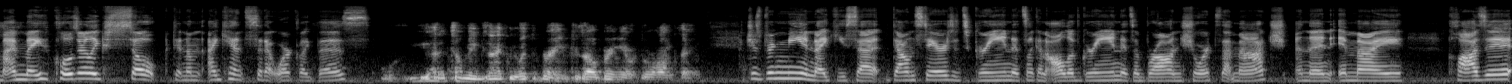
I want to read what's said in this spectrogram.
my, my clothes are like soaked and I'm I can't sit at work like this. You gotta tell me exactly what to bring, because I'll bring you the wrong thing. Just bring me a Nike set. Downstairs it's green. It's like an olive green. It's a bra and shorts that match. And then in my closet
